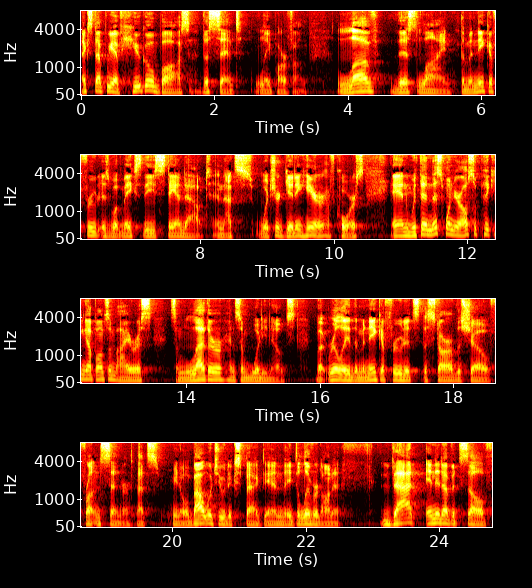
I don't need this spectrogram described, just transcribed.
Next up, we have Hugo Boss The Scent Le Parfum. Love this line. The Maninka fruit is what makes these stand out, and that's what you're getting here, of course. And within this one, you're also picking up on some iris, some leather, and some woody notes. But really, the Maninka fruit, it's the star of the show, front and center. That's, you know, about what you would expect, and they delivered on it. That in and of itself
